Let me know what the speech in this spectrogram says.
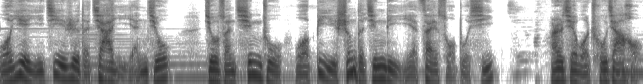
我夜以继日地加以研究，就算倾注我毕生的精力也在所不惜。而且我出家后，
